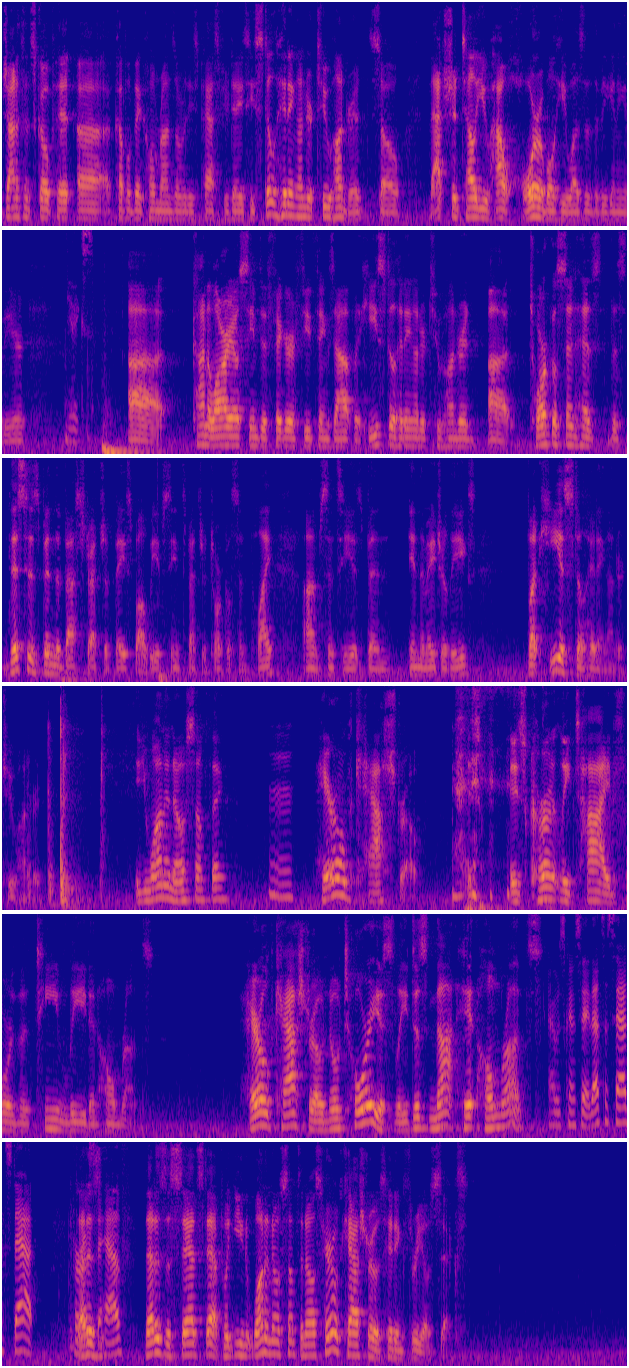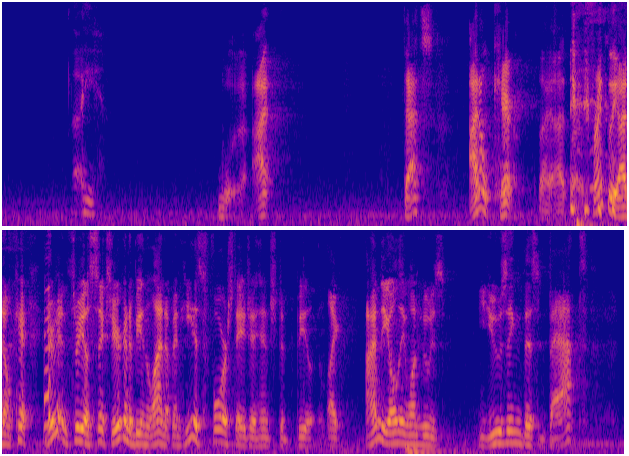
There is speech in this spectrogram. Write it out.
Jonathan Schoop hit uh, a couple big home runs over these past few days. He's still hitting under 200, so that should tell you how horrible he was at the beginning of the year. Yikes. Uh, Candelario seemed to figure a few things out, but he's still hitting under 200. Uh, Torkelson has this. This has been the best stretch of baseball we have seen Spencer Torkelson play um, since he has been in the major leagues, but he is still hitting under 200. You want to know something? Mm. Harold Castro is, is currently tied for the team lead in home runs. Harold Castro notoriously does not hit home runs. I was going to say that's a sad stat for that us is, to have. That is a sad stat, but you want to know something else? Harold Castro is hitting 306. I. I. That's. I don't care. I, I, frankly, I don't care. You're hitting 306. You're going to be in the lineup, and he has forced AJ Hinch to be like. I'm the only one who's using this bat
